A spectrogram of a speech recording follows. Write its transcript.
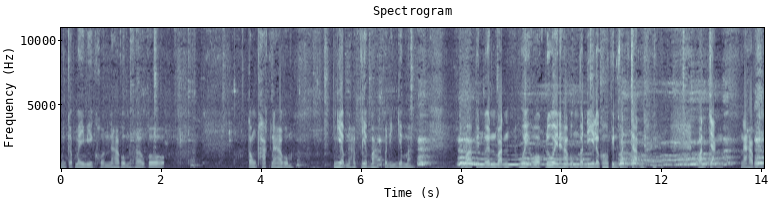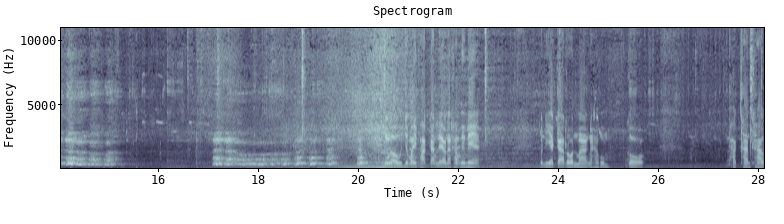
มันกับไม่มีคนนะครับ ผมเราก็ต้องพักนะครับ ผมเงียบนะครับ เงียบมากวันนี้เงียบมาก เพราะว่าเป็นเหมือนวันหวยออกด้วยนะครับ ผมวันนี้แล้วก็เป็นวันจันทร์ วันจังนะครับผมเดี๋ยวเราจะไปพักกันแล้วนะครับแม่แม่ๆวันนี้อากาศร้อนมากนะครับผมก็พักทานข้าว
